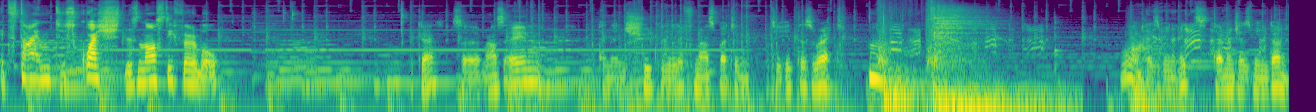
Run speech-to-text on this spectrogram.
it's time to squash this nasty furball. Okay, so mouse aim, and then shoot with the left mouse button to hit this rat. Hmm. Rat has been hit, damage has been done.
